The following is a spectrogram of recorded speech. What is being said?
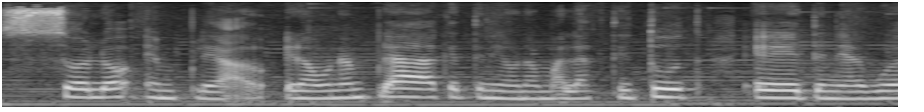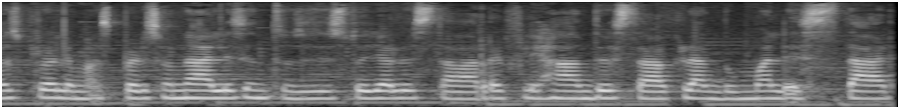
solo empleado. Era una empleada que tenía una mala actitud, eh, tenía algunos problemas personales, entonces esto ya lo estaba reflejando, estaba creando un malestar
